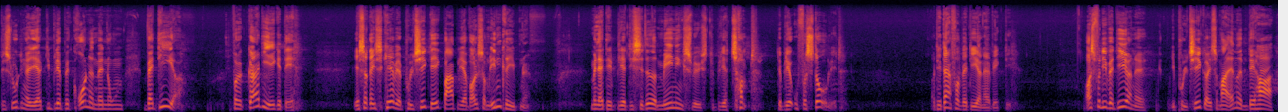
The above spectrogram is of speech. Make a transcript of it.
beslutninger, ja, de bliver begrundet med nogle værdier. For gør de ikke det, ja, så risikerer vi, at politik det ikke bare bliver voldsomt indgribende, men at det bliver decideret meningsløst, det bliver tomt, det bliver uforståeligt. Og det er derfor, værdierne er vigtige. Også fordi værdierne i politik og i så meget andet, det har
